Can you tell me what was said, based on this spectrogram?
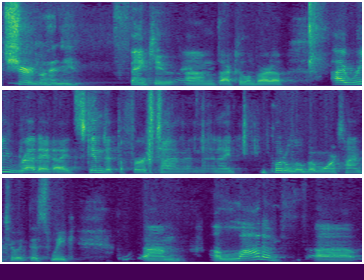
Sure, go ahead, Dan. Thank you, um, Dr. Lombardo. I reread it. I skimmed it the first time, and, and I put a little bit more time to it this week. Um, a lot of uh,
